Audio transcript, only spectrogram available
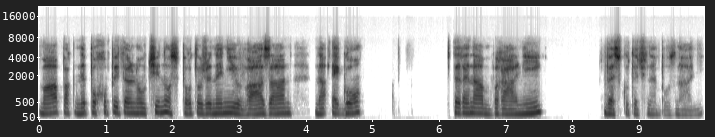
má pak nepochopitelnou činnost, protože není vázán na ego, které nám brání ve skutečném poznání.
